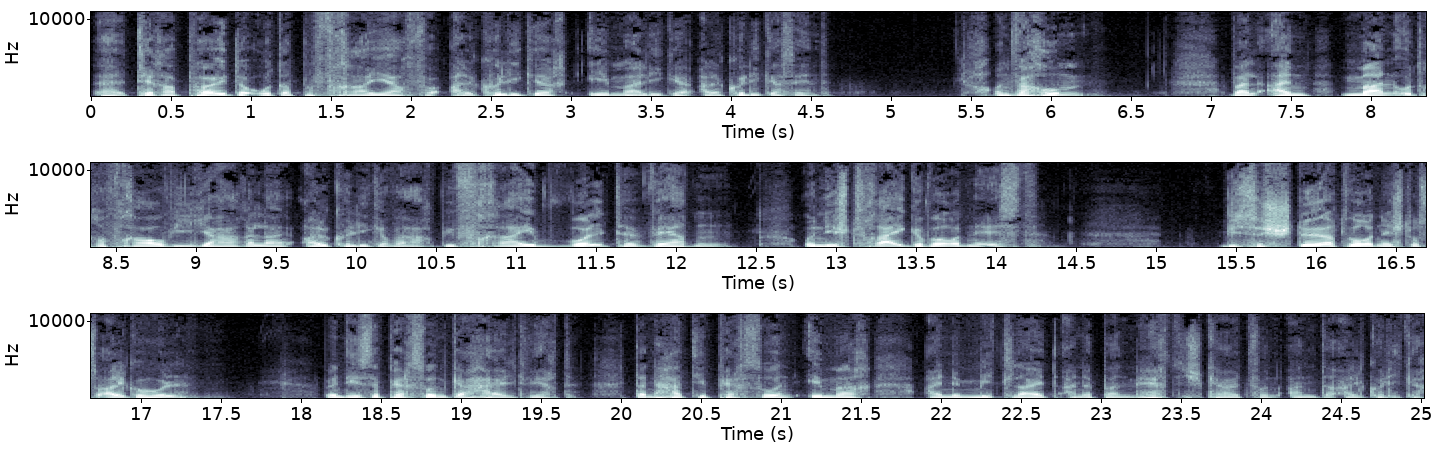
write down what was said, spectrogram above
äh, Therapeuten oder Befreier für Alkoholiker ehemalige Alkoholiker sind. Und warum? Weil ein Mann oder eine Frau, wie jahrelang Alkoholiker war, wie frei wollte werden und nicht frei geworden ist, wie zerstört worden ist durch Alkohol, wenn diese Person geheilt wird, dann hat die Person immer eine Mitleid, eine Barmherzigkeit von anderen Alkoholikern.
